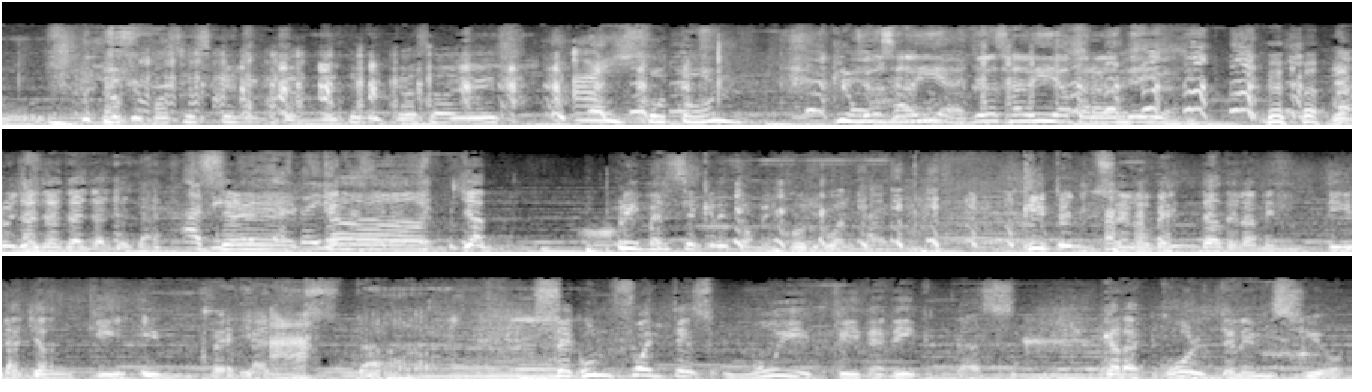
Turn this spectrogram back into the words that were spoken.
Lo que pasa es que el internet de mi casa es Ay, fotón. ¡Qué Yo sabía, yo sabía para dónde iba. Bueno, ya, ya, ya, ya, ya, ya. Así que las callan. Primer secreto mejor guardado. Quítense la venda de la mentira yanqui imperialista. Según fuentes muy fidedignas, Caracol Televisión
